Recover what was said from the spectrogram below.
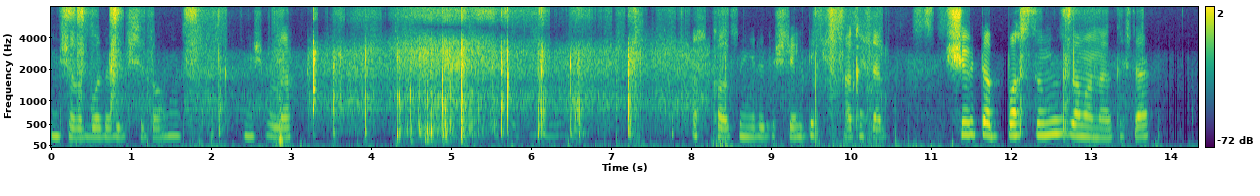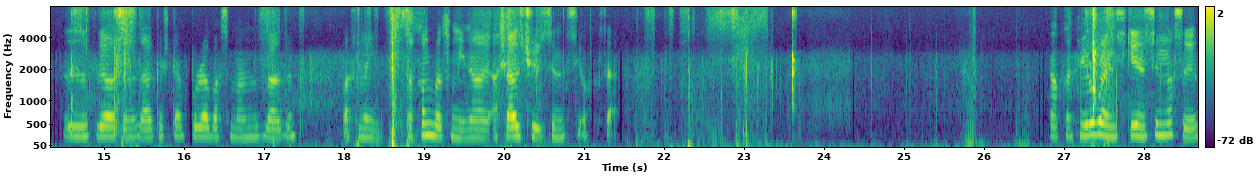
İnşallah bu arada bir kişi de olmaz. İnşallah. Az kalsın yere düşecektik. Arkadaşlar shift'e bastığınız zaman arkadaşlar zıplıyorsunuz arkadaşlar. Bura basmanız lazım. Basmayın. Sakın basmayın. Aşağı düşürsünüz yoksa. Bakın Herobrine iskelesi nasıl?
